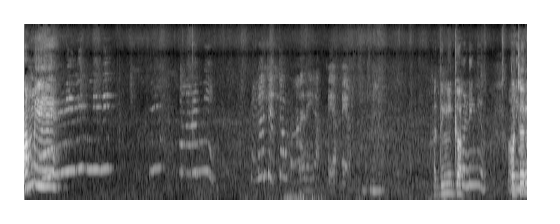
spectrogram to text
അമ്മേ ഉണങ്ങിയോ? കൊച്ചേരം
